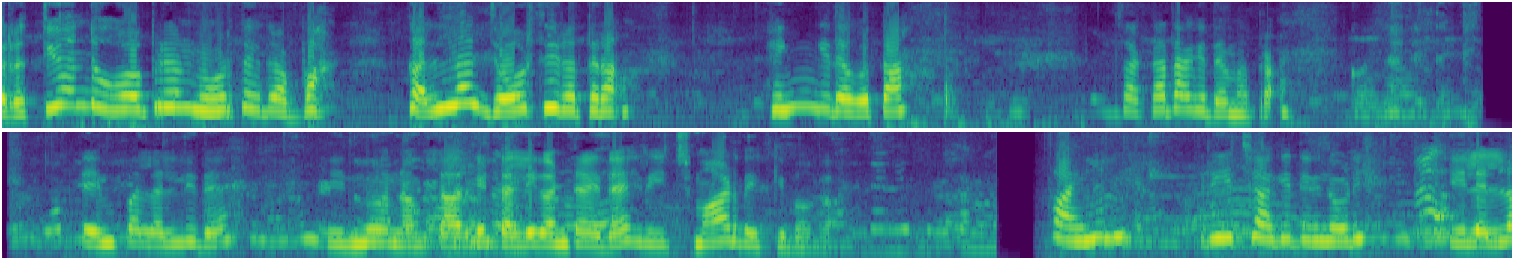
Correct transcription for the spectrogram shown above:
ಪ್ರತಿಯೊಂದು ಗೋಪುರ ನೋಡ್ತಾ ಇದ್ರಪ್ಪ ಕಲ್ಲಲ್ಲಿ ಜೋಡಿಸಿರೋ ಥರ. ಹೆಂಗಿದೆ ಗೊತ್ತಾ? ಸಖತ್ತಾಗಿದೆ ಮಾತ್ರ. ಟೆಂಪಲ್ ಅಲ್ಲಿದೆ. ಇನ್ನು ನಮ್ಮ ಟಾರ್ಗೆಟ್ ಅಲ್ಲಿ ಗಂಟ ಇದೆ. ರೀಚ್ ಮಾಡ್ಬೇಕು ಇವಾಗ. ಫೈನಲಿ ರೀಚ್ ಆಗಿದ್ದೀವಿ ನೋಡಿ. ಇಲ್ಲೆಲ್ಲ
